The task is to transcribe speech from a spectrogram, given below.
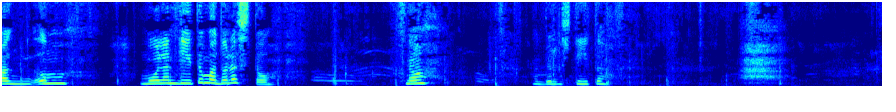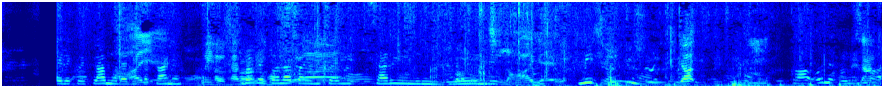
Pag um, umulan dito, madulas to. No? Madulas dito. Nagreklamo dati sa kanin. Bakit wala pa yung sari sariling room? Meeting mo. Kaon na ang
